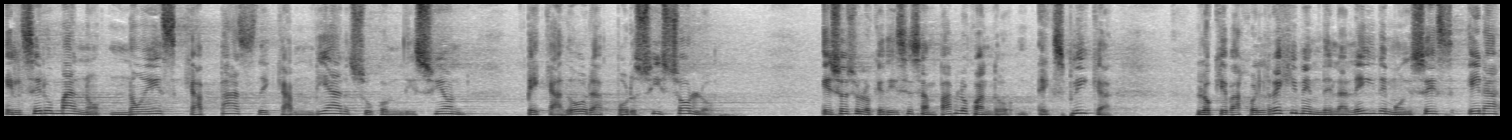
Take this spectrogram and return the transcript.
el ser humano no es capaz de cambiar su condición pecadora por sí solo. Eso es lo que dice San Pablo cuando explica lo que bajo el régimen de la ley de Moisés era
